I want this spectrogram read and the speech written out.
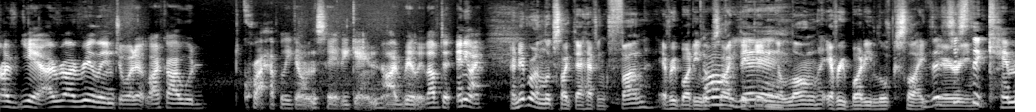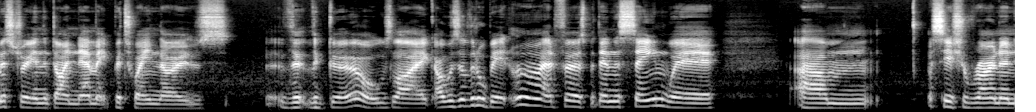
I yeah, I, I really enjoyed it. Like, I would quite happily go and see it again. I really loved it. Anyway, And everyone looks like they're having fun. Everybody looks Oh, like they're yeah. getting along. Everybody looks like there's they're just in. the chemistry and the dynamic between those the the girls. Like, I was a little bit uh, at first, but then the scene where um, Saoirse Ronan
